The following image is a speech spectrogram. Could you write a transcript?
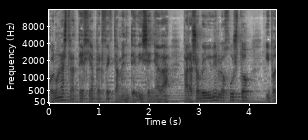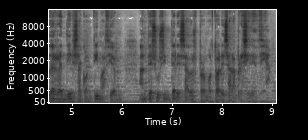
con una estrategia perfectamente diseñada para sobrevivir lo justo y poder rendirse a continuación ante sus interesados promotores a la presidencia.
